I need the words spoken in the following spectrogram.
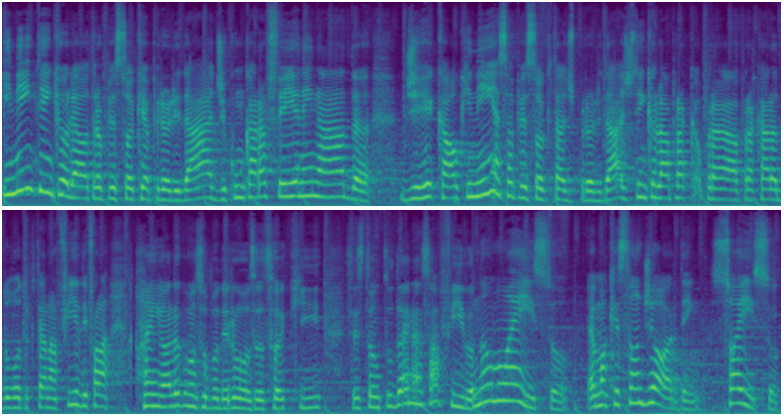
E nem tem que olhar outra pessoa que é prioridade com cara feia nem nada, de recalque. Nem essa pessoa que tá de prioridade tem que olhar pra, pra, pra cara do outro que tá na fila e falar: ai, olha como eu sou poderoso, eu tô aqui, vocês estão tudo aí nessa fila. Não, não é isso. É uma questão de ordem. Só isso.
